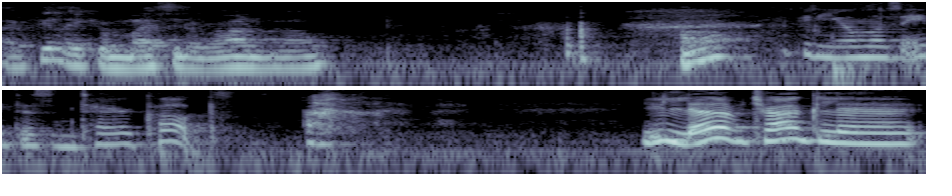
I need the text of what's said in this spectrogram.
I feel like you're messing around now. Huh? Look at you almost ate this entire cup. you love chocolate.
